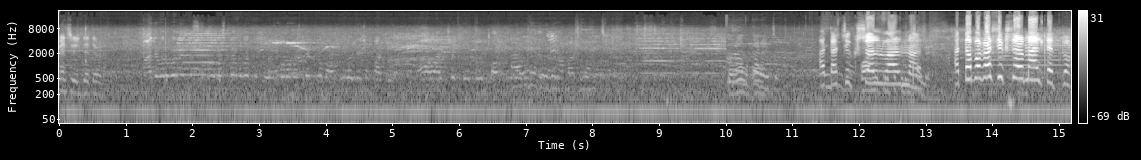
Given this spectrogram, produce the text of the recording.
मेसेज दे तेवढा. आता शिक्षण मारणार. आता बघा शिक्षण मारतात बघ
